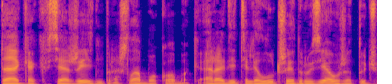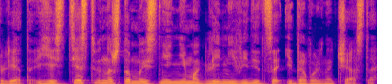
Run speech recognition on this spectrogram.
Так как вся жизнь прошла бок о бок, а родители лучшие друзья уже тучу лет, естественно, что мы с ней не могли не видеться и довольно часто.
